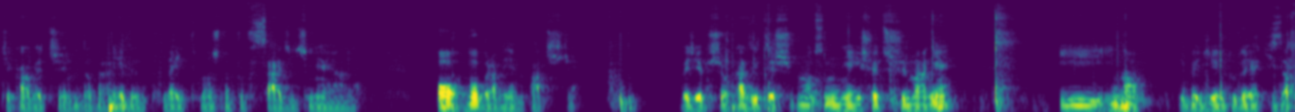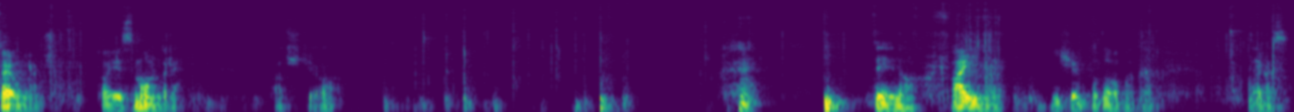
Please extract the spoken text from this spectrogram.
ciekawe czym. Dobra, jeden plate można tu wsadzić, nie? Ale... O, dobra, wiem, patrzcie. Będzie przy okazji też mocniejsze trzymanie. I, i no, i będzie tutaj jakiś zapełniacz. To jest mądre. Patrzcie, o. Heh. Ty, no, fajne. Mi się podoba to. Teraz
